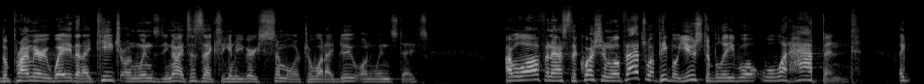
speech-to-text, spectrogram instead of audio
the primary way that I teach on Wednesday nights, this is actually going to be very similar to what I do on Wednesdays. I will often ask the question, well, if that's what people used to believe, well, well what happened? Like,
